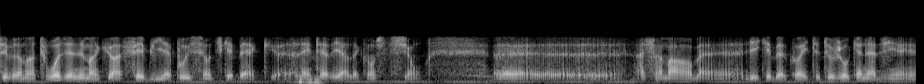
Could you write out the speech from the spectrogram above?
c'est vraiment trois éléments qui ont affaibli la position du Québec euh, à l'intérieur de la constitution. Euh, à sa mort, ben, les Québécois étaient toujours canadiens,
